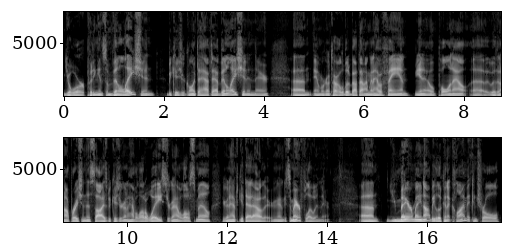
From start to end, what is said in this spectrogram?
you're putting in some ventilation because you're going to have to have ventilation in there. Um, and we're going to talk a little bit about that. I'm going to have a fan, you know, pulling out uh, with an operation this size because you're going to have a lot of waste. You're going to have a lot of smell. You're going to have to get that out of there. You're going to get some airflow in there. Um, you may or may not be looking at climate control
